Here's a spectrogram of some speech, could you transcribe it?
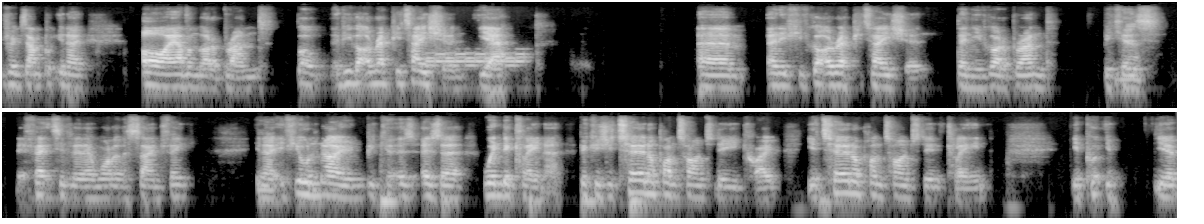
for example you know oh i haven't got a brand. Well have you got a reputation? Yeah. Um, and if you've got a reputation then you've got a brand because yeah. effectively they're one of the same thing you know, if you're known because as a window cleaner because you turn up on time to do your quote, you turn up on time to do the clean, you put your your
